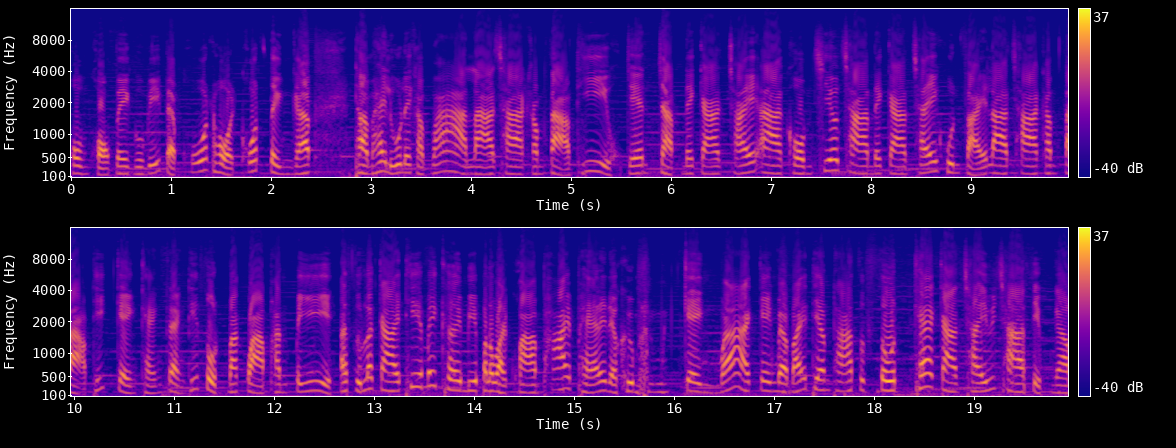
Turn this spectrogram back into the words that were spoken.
คมของเมกุมิแบบโคตรโหดโคตรตึงครับทำให้รู้เลยครับว่าราชาคำสาปที่เจนจัดในการใช้อาคมเชี่ยวชาญในการใช้คุณสายราชาคำสาปที่เก่งแข็งแกร่งที่สุดมากว่าพันปี อสุรกายที่ไม่เคยมีประวัติความพ่ายแพ้เลยเดี๋ยวคือมันเก่งมากเก่งแบบไร้เทียมทานสุดๆ แค่การใช้วิชาสิบเงา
